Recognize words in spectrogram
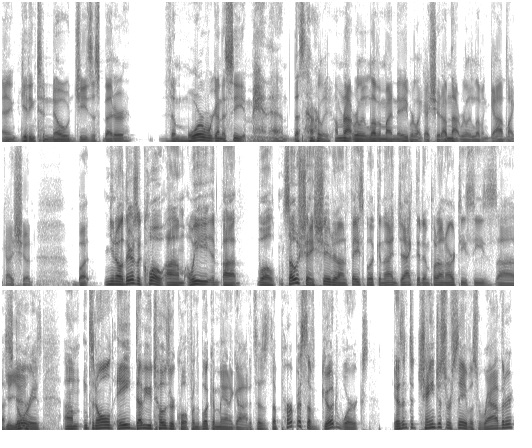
and getting to know Jesus better, the more we're going to see, man, that, that's not really, I'm not really loving my neighbor like I should. I'm not really loving God like I should. But You know, there's a quote. Um, we uh, well, Soche shared it on Facebook, and I jacked it and put on RTC's uh, Yeah, yeah. stories. Um, it's an old A.W. Tozer quote from the Book of Man of God. It says, "The purpose of good works isn't to change us or save us. Rather,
